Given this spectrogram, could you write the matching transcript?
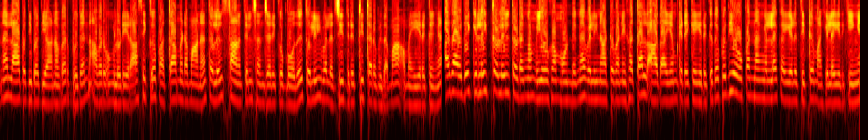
தன லாபதிபதியானவர் புதன். அவர் உங்களுடைய ராசிக்கு பத்தாம் இடமான தொழில் ஸ்தானத்தில் சஞ்சரிக்கும் போது தொழில் வளர்ச்சி திருப்தி தரும் விதமா அமையிருக்குங்க அதாவது கிளை தொழில் தொடங்கும் யோகம் உண்டுங்க. வெளிநாட்டு வணிகத்தால் ஆதாயம் கிடைக்க இருக்குது. புதிய ஒப்பந்தங்கள்ல கையெழுத்திட்டு மகிழ இருக்கீங்க.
